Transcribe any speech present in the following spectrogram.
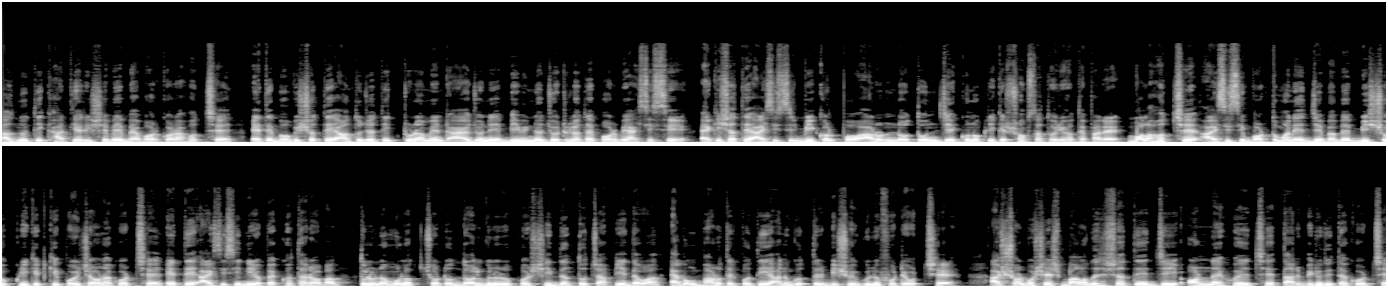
রাজনৈতিক হাতিয়ার হিসেবে ব্যবহার করা হচ্ছে, এতে ভবিষ্যতে আন্তর্জাতিক টুর্নামেন্ট আয়োজনে বিভিন্ন জটিলতায় পড়বে আইসিসি। একই সাথে আইসিসির বিকল্প আরও নতুন যে কোনো ক্রিকেট সংস্থা তৈরি হতে পারে। বলা হচ্ছে আইসিসি বর্তমানে যেভাবে বিশ্ব ক্রিকেটকে পরিচালনা করছে, এতে আইসিসি নিরপেক্ষতার অভাব, তুলনামূলক ছোট দলগুলোর উপর সিদ্ধান্ত চাপিয়ে দেওয়া এবং ভারতের প্রতি আনুগত্যের বিষয়গুলো ফুটে উঠছে। আর সর্বশেষ বাংলাদেশের সাথে যেই অন্যায় হয়েছে, তার বিরোধিতা করছে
